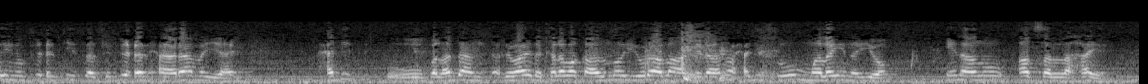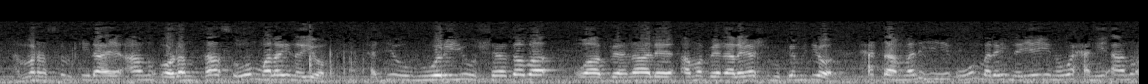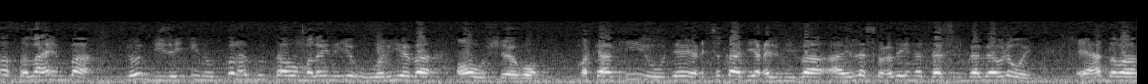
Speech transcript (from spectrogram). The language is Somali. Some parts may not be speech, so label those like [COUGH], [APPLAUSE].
inuu ficilkiisaasi ficil xaaraama yahay. Xadiid bal haddaan riwaayada kalaba qaadano yuraaba aan idhaahno xadiidku u malaynayo inaanu asal lahayn. Ama rasuulka ilaahay aanu odhan taas uu malaynayo. Haddii uu wariyuu sheegaba waa beenaale ama beenaalayaasha buu ka mid yaho xataa malihii uu malaynayay inuu waxani aanu asal lahayn ba loo diiday inuu kol hadduu taa u malaynayo uu wariyeba oo uu sheego marka kii uu dee ictiqaad iyo cilmiba ay la socdayna taas ilbaabawla weyn. Ee haddaba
